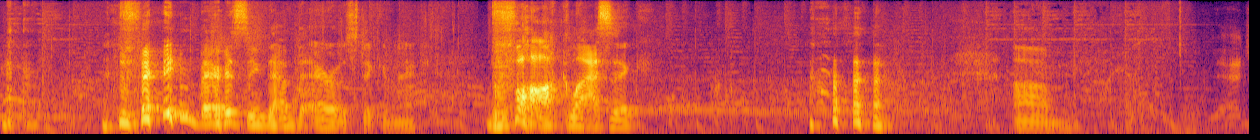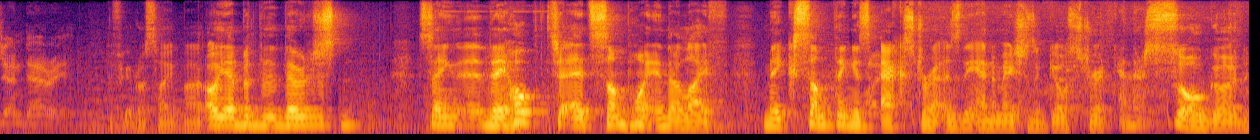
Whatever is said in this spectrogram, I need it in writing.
it's Very embarrassing to have the arrow stick in there. Fuck, classic. Legendary. I forget what I was talking about. Oh yeah, but they were just saying uh, they hope to at some point in their life make something as extra as the animations of Ghost Trick, and they're so good.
